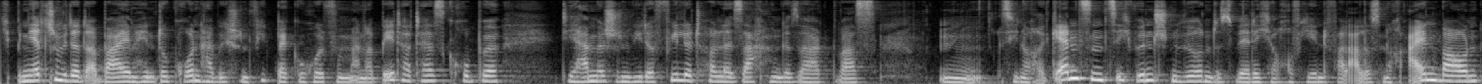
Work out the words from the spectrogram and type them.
ich bin jetzt schon wieder dabei. Im Hintergrund habe ich schon Feedback geholt von meiner Beta-Testgruppe. Die haben mir schon wieder viele tolle Sachen gesagt, was mh, hm, sie noch ergänzend sich wünschen würden. Das werde ich auch auf jeden Fall alles noch einbauen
